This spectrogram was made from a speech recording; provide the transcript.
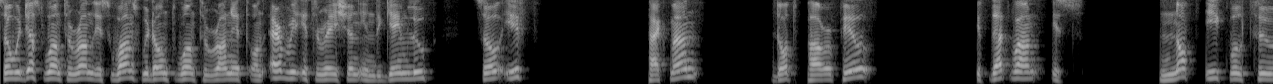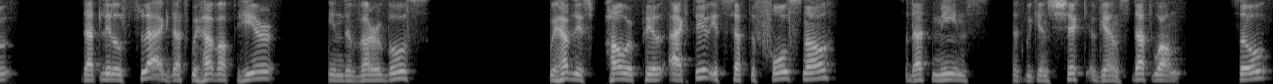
So we just want to run this once. We don't want to run it on every iteration in the game loop. So if pacman dot powerpill if that one is not equal to that little flag that we have up here in the variables we have this power pill active it's set to false now so that means that we can check against that one so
